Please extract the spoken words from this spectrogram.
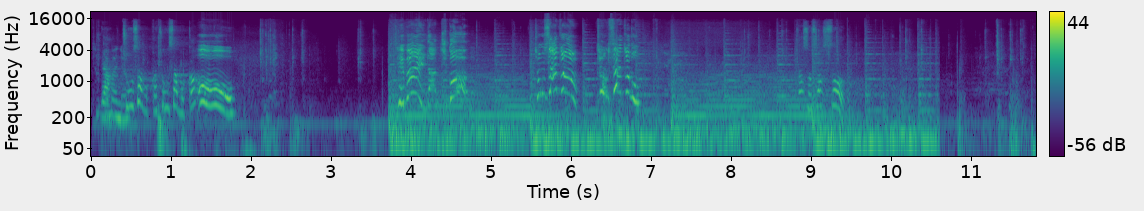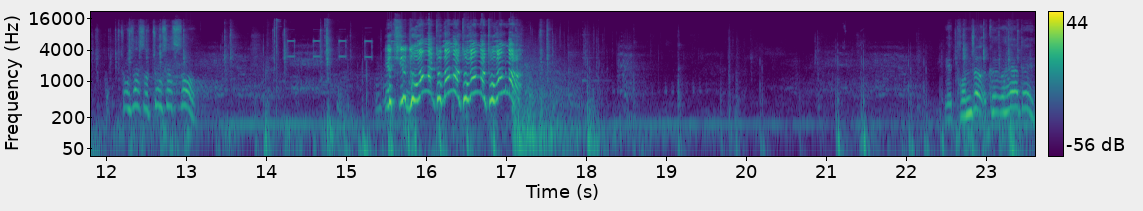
잠깐만요. 야총 쏴볼까 총 쏴볼까? 어어. 제발, 나 죽어! 총 쏴줘! 총 쏴줘! 쐈어 쐈어 총 쐈어 총 쐈어 야, 진짜 도망가, 도망가, 도망가, 도망가! 얘 던져 그거 해야 돼.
